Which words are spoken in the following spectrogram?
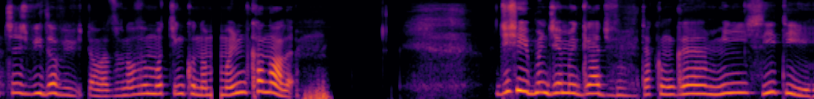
Cześć widzowie, witam was w nowym odcinku na moim kanale. Dzisiaj będziemy grać w taką grę Mini City,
